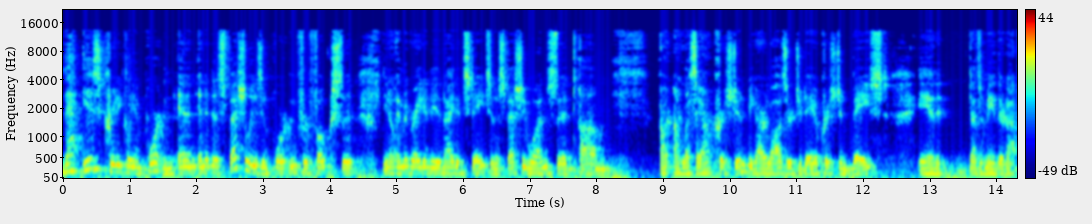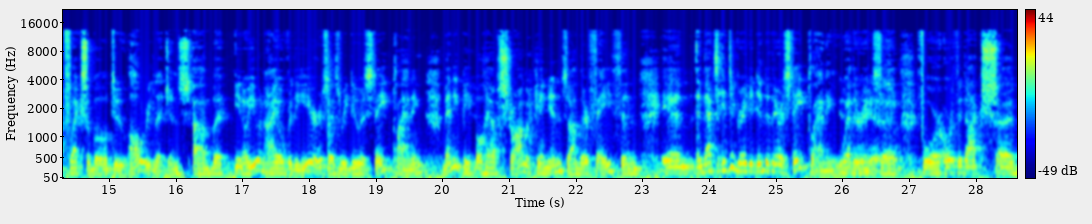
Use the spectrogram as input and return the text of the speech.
that is critically important, and, and it especially is important for folks that you know immigrate into the United States, and especially ones that. Um, aren't, aren't, let's say aren't Christian because our laws are Judeo-Christian based, and it doesn't mean they're not flexible to all religions. Um, but you know, you and I over the years, as we do estate planning, many people have strong opinions on their faith, and and and that's integrated into their estate planning, whether it's uh, for Orthodox uh,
